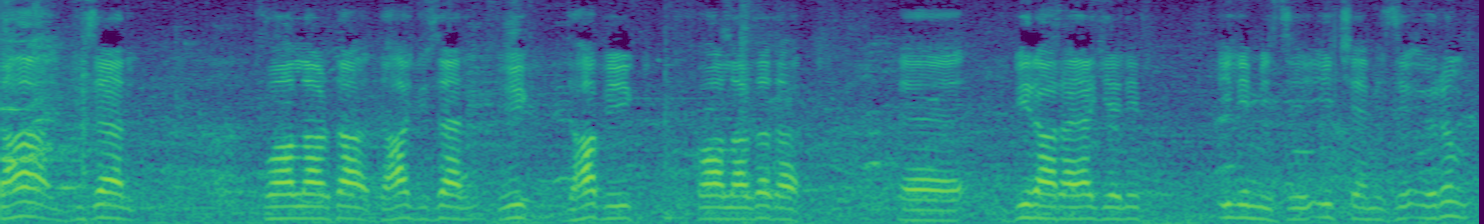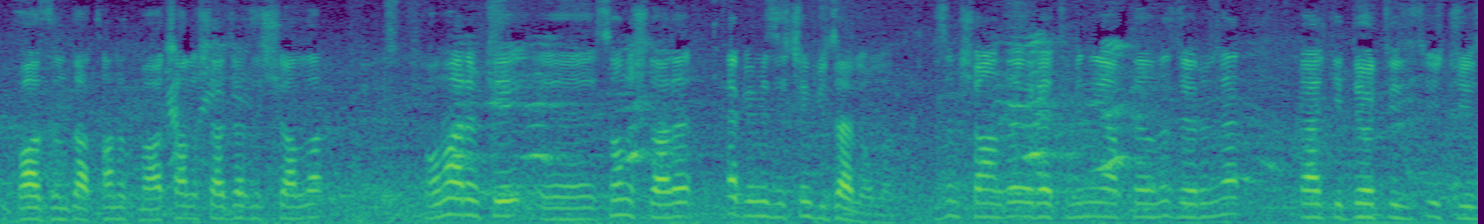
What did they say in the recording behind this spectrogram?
daha güzel fuarlarda, daha güzel, büyük, daha büyük fuarlarda da e, bir araya gelip ilimizi, ilçemizi ürün bazında tanıtmaya çalışacağız inşallah. Umarım ki e, sonuçları hepimiz için güzel olur. Bizim şu anda üretimini yaptığımız ürünler belki 400, 300,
